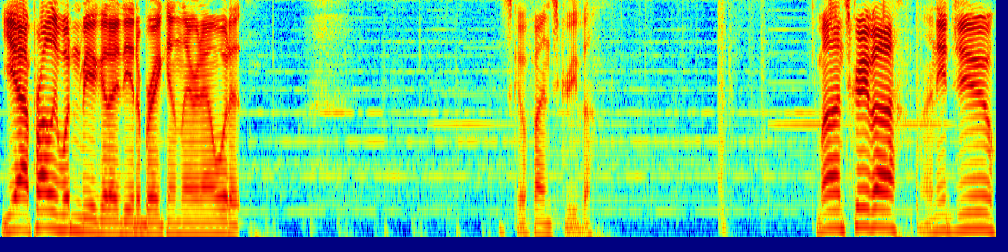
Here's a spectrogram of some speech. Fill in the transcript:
Yeah, probably wouldn't be a good idea to break in there now, would it? Let's go find S'Krivva. Come on, S'Krivva. I need you.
